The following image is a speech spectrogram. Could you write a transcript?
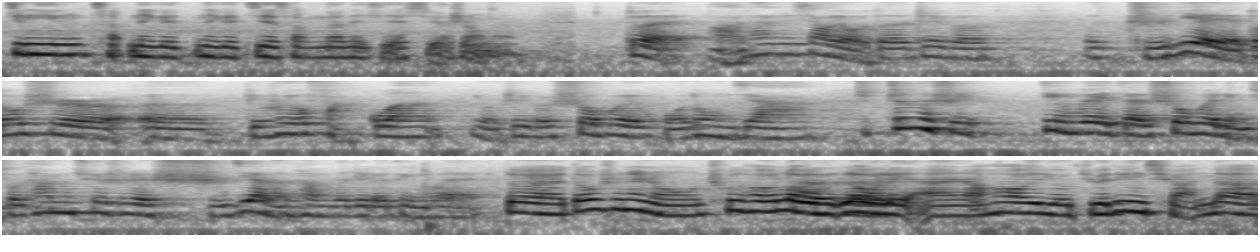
精英层那个那个阶层的那些学生们。对啊，他这校友的这个呃职业也都是呃，比如说有法官，有这个社会活动家，就真的是。定位在社会领袖，他们确实也实践了他们的这个定位。对，都是那种出头露露脸，然后有决定权的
